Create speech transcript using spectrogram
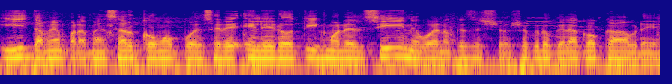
Y también para pensar cómo puede ser el erotismo en el cine, bueno, qué sé yo, yo creo que la coca abre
